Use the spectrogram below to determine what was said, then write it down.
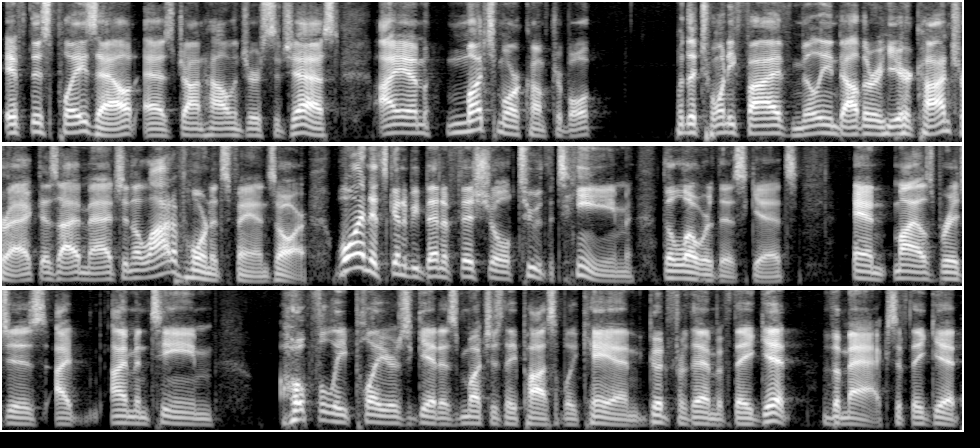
if this plays out as John Hollinger suggests, I am much more comfortable with a $25 million a year contract, as I imagine a lot of Hornets fans are. One, it's going to be beneficial to the team the lower this gets. And Miles Bridges, I, I'm in team. Hopefully, players get as much as they possibly can. Good for them if they get the max, if they get,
